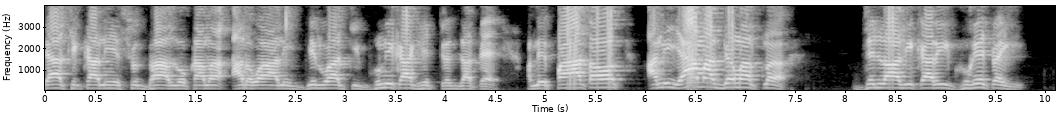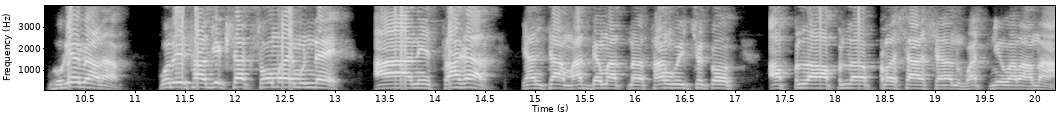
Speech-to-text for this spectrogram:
त्या ठिकाणी सुद्धा लोकांना आडवा आणि जिरवाची भूमिका घेतली जाते. आम्ही पाहत आहोत आम्ही या माध्यमातनं जिल्हाधिकारी घुगेताई घुगे मॅडम पोलीस अधीक्षक सोमय मुंडे आणि सागर यांच्या माध्यमातनं सांगू इच्छितो आपलं आपलं प्रशासन वटणीवर आणा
